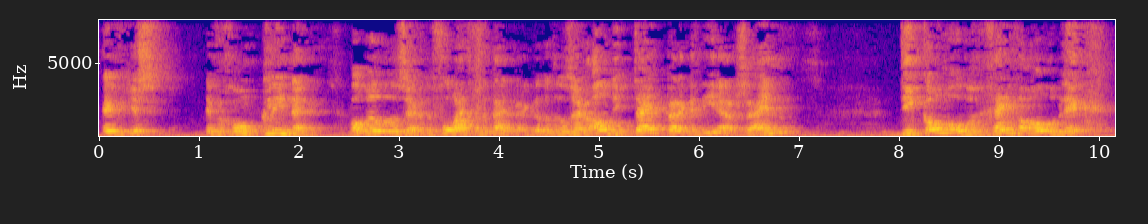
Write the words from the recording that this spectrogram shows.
Eventjes Even gewoon clean denken. Wat wil dat zeggen? De volheid van de tijdperken. Dat wil zeggen, al die tijdperken die er zijn, die komen op een gegeven ogenblik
